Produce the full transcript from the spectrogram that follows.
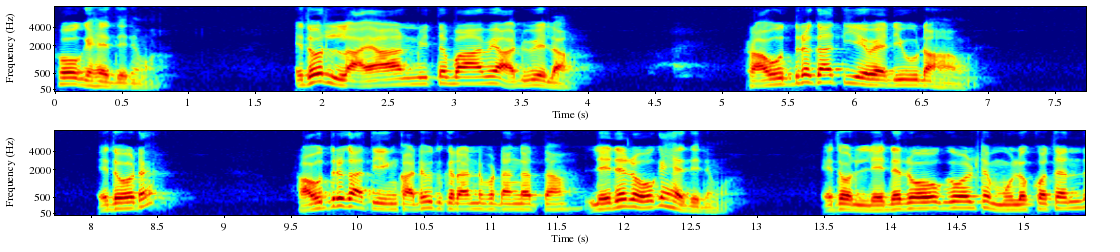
රෝග හැදෙනවා. එතකොට ලයාන්විතභාවය අඩු වෙලා රෞද්‍ර ගතිය වැඩි වුණාම එතකොට රෞද්‍ර ගතියෙන් කටයුතු කරන්න පටන් ගත්තාම ලෙඩ රෝග හැදෙනවා. එතකොට ලෙඩ රෝග වලට මුල කොතනද?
